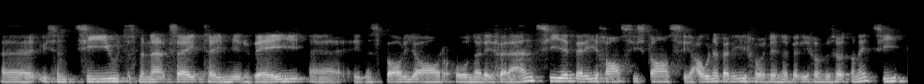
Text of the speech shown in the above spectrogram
äh, unserem Ziel, dass wir dann gesagt haben, wir wollen äh, in ein paar Jahren ohne Referenz sein im Bereich Assistenz, in allen Bereichen, in den Bereichen, wo es heute noch nicht sein,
